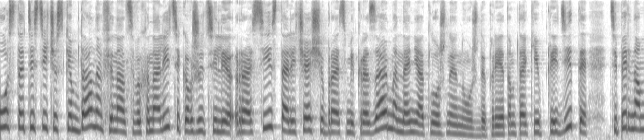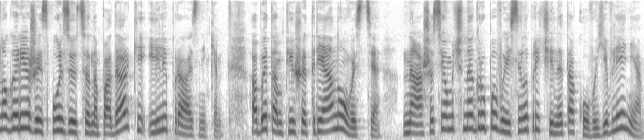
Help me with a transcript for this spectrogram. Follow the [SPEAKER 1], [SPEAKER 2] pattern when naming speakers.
[SPEAKER 1] По статистическим данным финансовых аналитиков, жители России стали чаще брать микрозаймы на неотложные нужды. При этом такие кредиты теперь намного реже используются на подарки или праздники. Об этом пишет РИА Новости. Наша съемочная группа выяснила причины такого явления.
